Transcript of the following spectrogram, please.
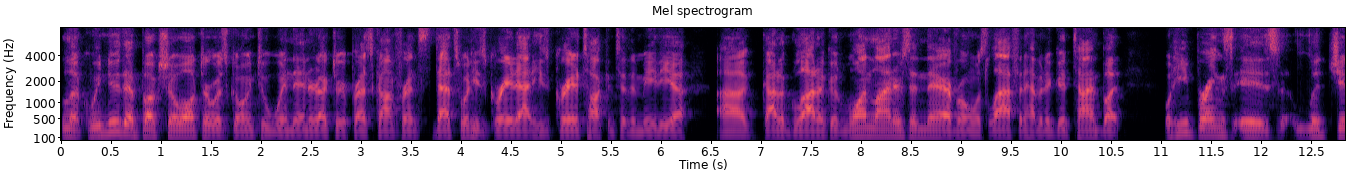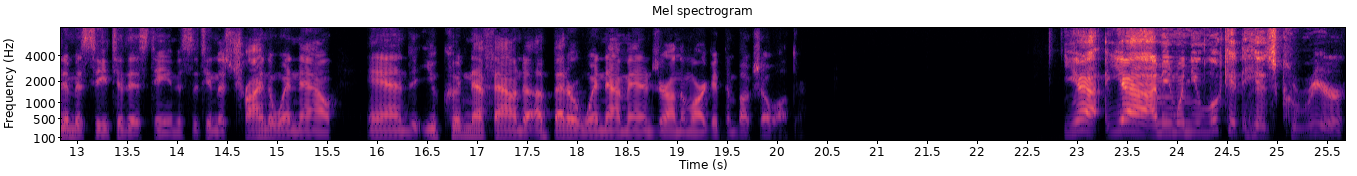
look, we knew that Buck Showalter was going to win the introductory press conference. That's what he's great at. He's great at talking to the media. Uh, got a lot of good one-liners in there. Everyone was laughing, having a good time. But what he brings is legitimacy to this team. This is a team that's trying to win now, and you couldn't have found a, a better win now manager on the market than Buck Showalter. Yeah, yeah. I mean, when you look at his career,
